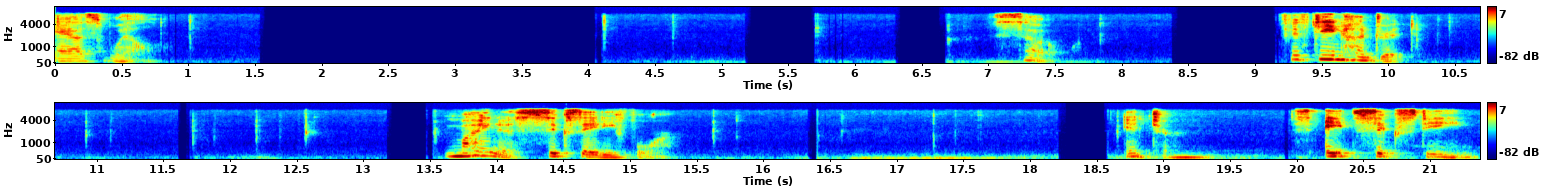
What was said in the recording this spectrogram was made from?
as well. So, 1500 minus 684. Enter. It's 816.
